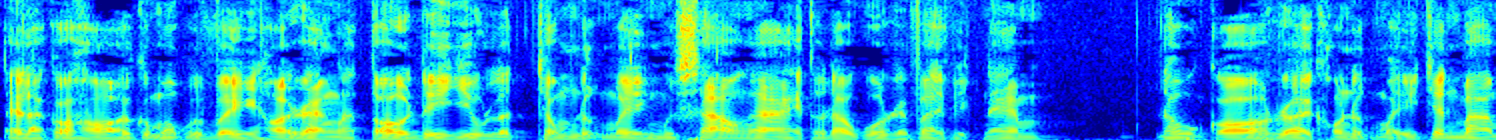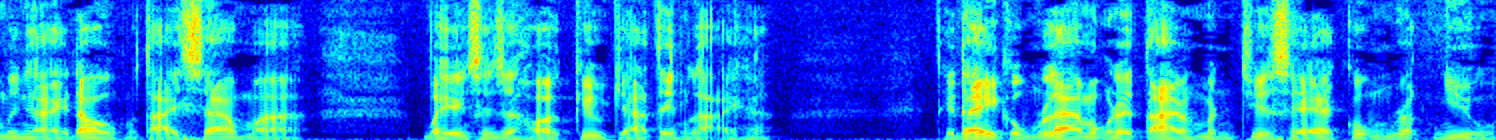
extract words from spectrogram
Đây là câu hỏi của một quý vị hỏi rằng là tôi đi du lịch trong nước Mỹ 16 ngày, tôi đâu có về Việt Nam, đâu có rời khỏi nước Mỹ trên 30 ngày đâu, mà tại sao mà Bảo hiểm sinh xã hội kêu trả tiền lại ha? Thì đây cũng là một cái đề tài mà mình chia sẻ cũng rất nhiều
